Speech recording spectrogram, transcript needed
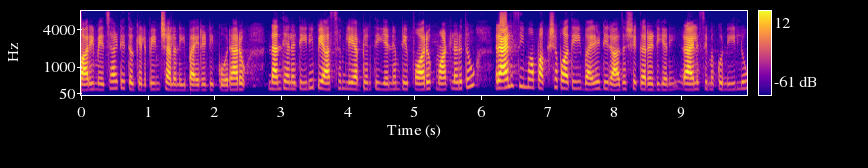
భారీ మెజార్టీతో గెలిపించాలని బైరెడ్డి కోరారు. నంద్యాల టీడీపీ అసెంబ్లీ అభ్యర్థి ఎన్ఎండి ఫారూక్ మాట్లాడుతూ రాయలసీమ పక్షపాతి బైరెడ్డి రాజశేఖర్ రెడ్డి అని రాయలసీమకు నీళ్ళు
